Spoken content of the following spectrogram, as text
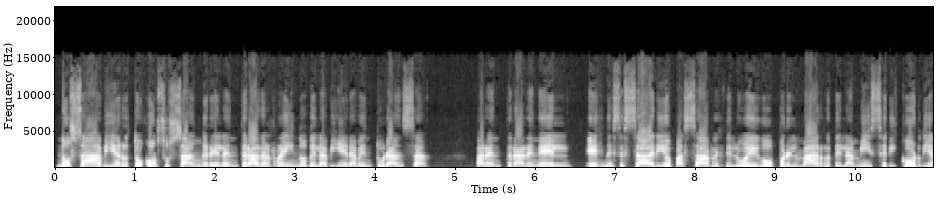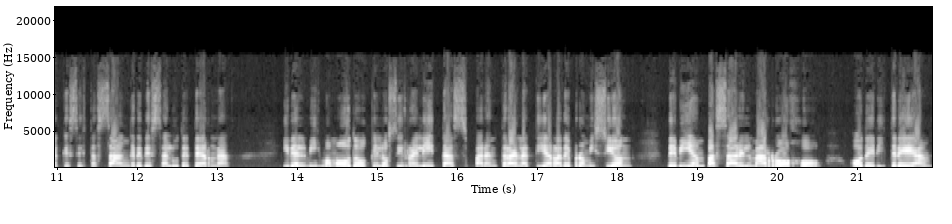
Nos ha abierto con su sangre la entrada al reino de la bienaventuranza. Para entrar en él es necesario pasar desde luego por el mar de la misericordia que es esta sangre de salud eterna, y del mismo modo que los israelitas, para entrar en la tierra de promisión, debían pasar el mar rojo o de Eritrea,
